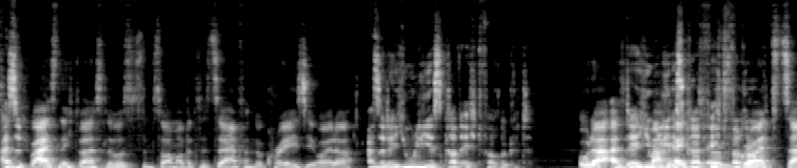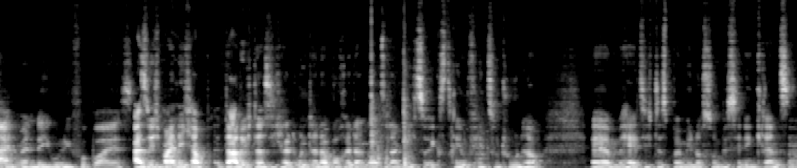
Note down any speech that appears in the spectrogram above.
also, ich weiß nicht, was los ist im Sommer, aber das ist einfach nur crazy, oder? Also der Juli ist gerade echt verrückt. Oder? Also der ich Juli ist gerade echt verrückt. Kreuzzeichen, wenn der Juli vorbei ist. Also ich meine, ich habe dadurch, dass ich halt unter der Woche dann Gott sei Dank nicht so extrem viel zu tun habe, ähm, hält sich das bei mir noch so ein bisschen in Grenzen.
